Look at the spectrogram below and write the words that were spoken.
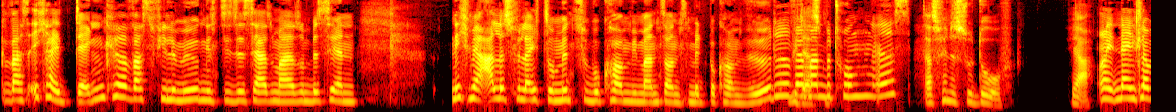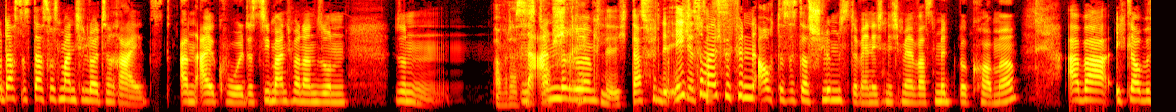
was ich halt denke, was viele mögen, ist dieses Jahr so mal so ein bisschen nicht mehr alles vielleicht so mitzubekommen, wie man es sonst mitbekommen würde, wenn das- man betrunken ist. Das findest du doof. Ja. Nein, ich glaube, das ist das, was manche Leute reizt an Alkohol, dass sie manchmal dann so ein, so ein Aber das Eine ist doch andere- schrecklich. Das finde ich. ich zum Beispiel finde auch, das ist das Schlimmste, wenn ich nicht mehr was mitbekomme. Aber ich glaube,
